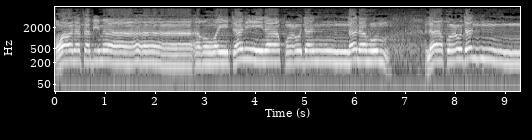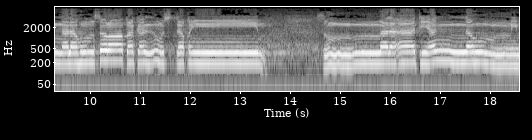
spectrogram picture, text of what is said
قال فبما أغويتني لأقعدن لهم لأقعدن لهم صراطك المستقيم. ثم لآتينهم من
